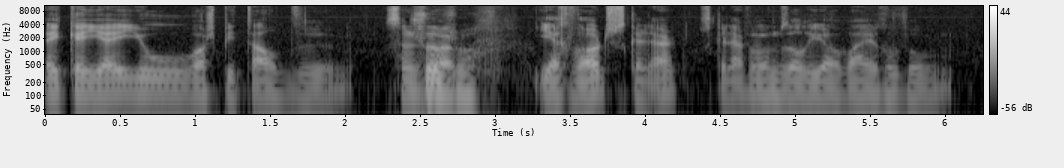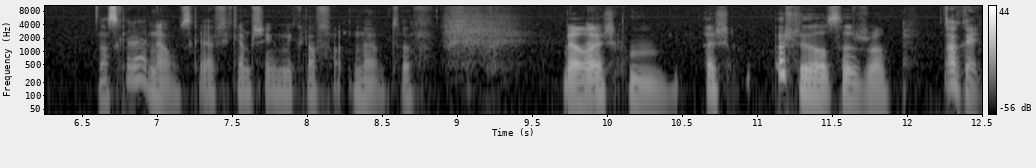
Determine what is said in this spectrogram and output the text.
a.k.a. e o Hospital de São São João, João. e arredores, se calhar. Se calhar vamos ali ao bairro do... Não, se calhar não. Se calhar ficamos sem o microfone. Não, tô... Não, acho que. Acho que. Acho que é o São João. Ok.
